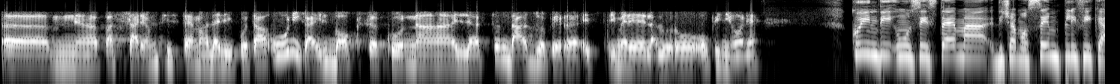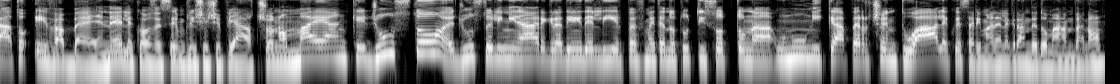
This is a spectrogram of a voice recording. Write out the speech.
uh, passare a un sistema ad aliquota unica, il box con uh, il sondaggio per esprimere la loro opinione. Quindi un sistema, diciamo, semplificato e va bene, le cose semplici ci piacciono, ma è anche giusto, è giusto eliminare i gradini dell'IRPEF mettendo tutti sotto un'unica percentuale? Questa rimane la grande domanda, no?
